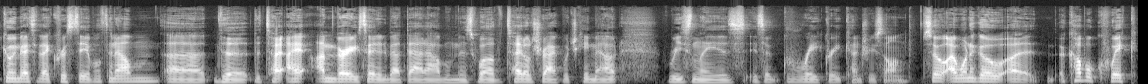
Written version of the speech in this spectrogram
going back to that Chris Stapleton album, uh, the the ti- I I'm very excited about that album as well. The title track, which came out recently, is is a great great country song. So I want to go uh, a couple quick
